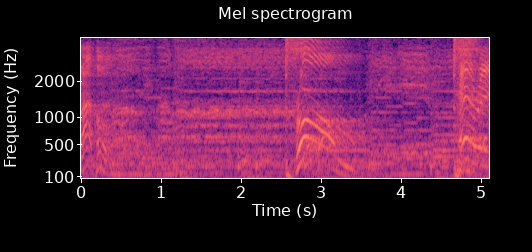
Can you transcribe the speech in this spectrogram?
battle. From Perry.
